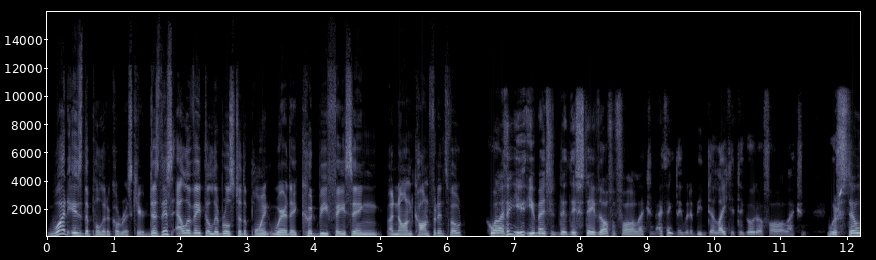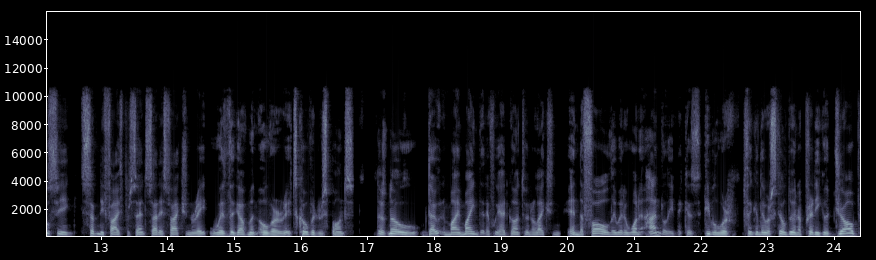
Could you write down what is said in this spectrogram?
What is the political risk here? Does this elevate the Liberals to the point where they could be facing a non confidence vote? Well, I think you, you mentioned that they staved off a fall election. I think they would have been delighted to go to a fall election. We're still seeing 75% satisfaction rate with the government over its COVID response there's no doubt in my mind that if we had gone to an election in the fall, they would have won it handily because people were thinking they were still doing a pretty good job.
